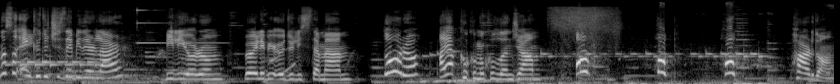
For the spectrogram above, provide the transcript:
Nasıl en kötü çizebilirler? Biliyorum. Böyle bir ödül istemem. Doğru. Ayak kokumu kullanacağım. Of! Hop! Hop! Pardon.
